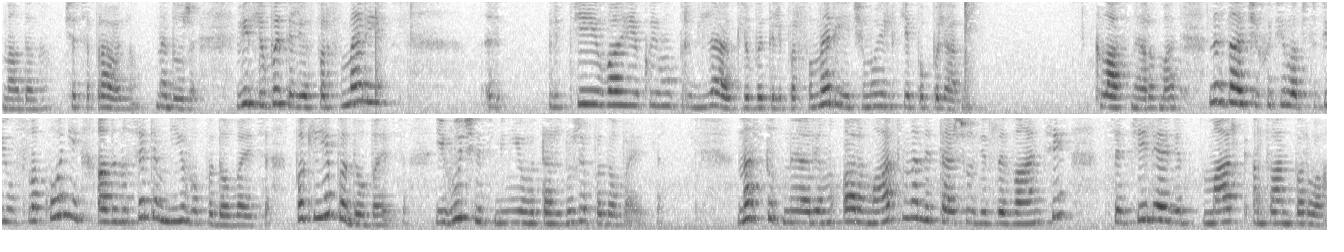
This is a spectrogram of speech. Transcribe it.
надана. Чи це правильно? Не дуже. Від любителів парфумерії, від тієї уваги, яку йому приділяють любителі парфумерії, чому він такий популярний. Класний аромат. Не знаю, чи хотіла б собі у флаконі, але носити мені його подобається. Поки є подобається. І гучність мені його теж дуже подобається. Наступний аромат в мене теж у відливанці. Це тілія від Марк Антуан Паруа.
